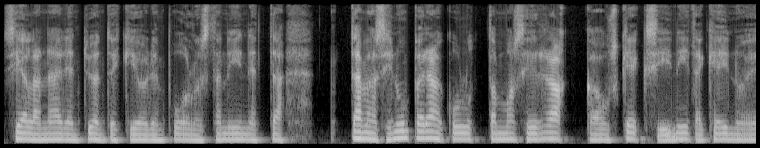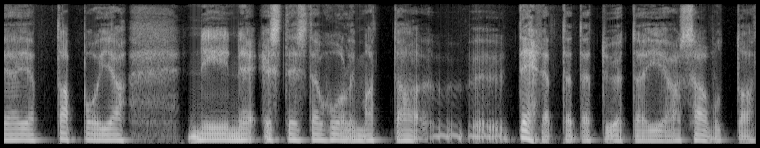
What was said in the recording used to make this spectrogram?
siellä näiden työntekijöiden puolesta niin, että tämä sinun peräänkuuluttamasi rakkaus keksii niitä keinoja ja tapoja, niin esteistä huolimatta tehdä tätä työtä ja saavuttaa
